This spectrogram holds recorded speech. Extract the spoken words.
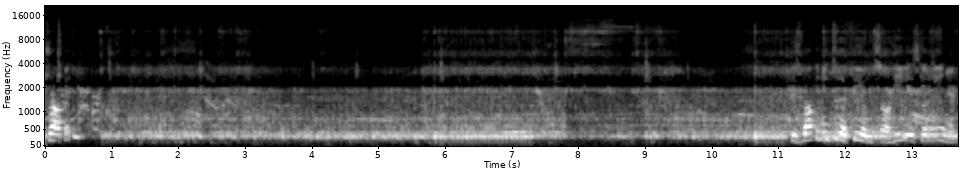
Drop it. He's walking into the field, so he is getting injured.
